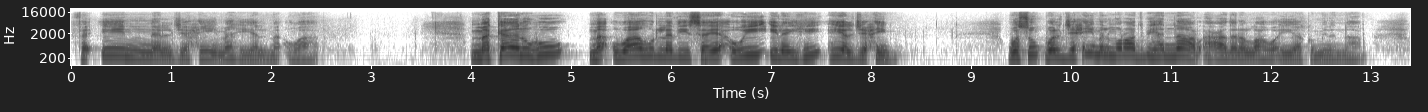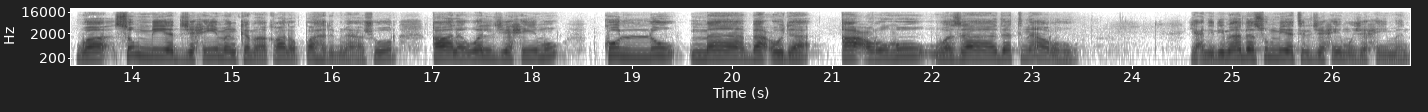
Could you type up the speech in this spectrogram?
فإن الجحيم هي المأوى. مكانه مأواه الذي سيأوي إليه هي الجحيم. والجحيم المراد بها النار أعاذنا الله وإياكم من النار. وسميت جحيما كما قال الطاهر بن عاشور قال والجحيم كل ما بعد قعره وزادت ناره. يعني لماذا سميت الجحيم جحيما؟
